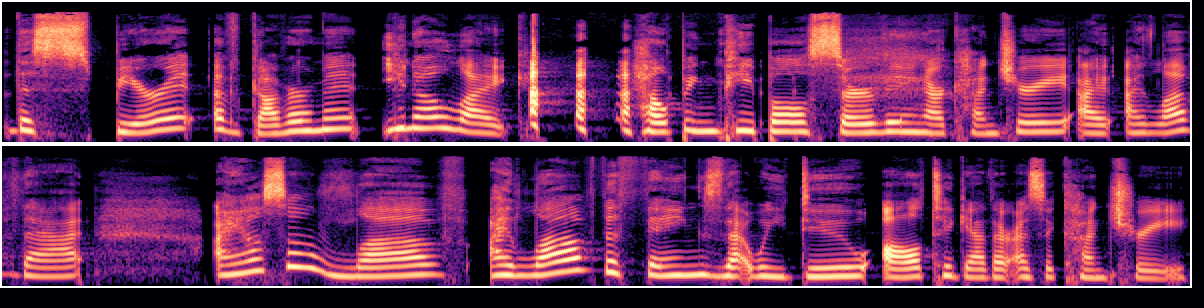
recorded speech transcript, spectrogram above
the spirit of government, you know, like helping people, serving our country. I, I love that. I also love I love the things that we do all together as a country,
